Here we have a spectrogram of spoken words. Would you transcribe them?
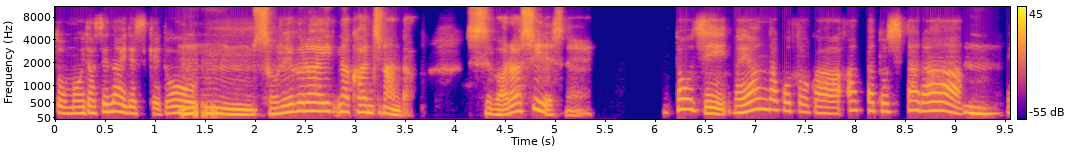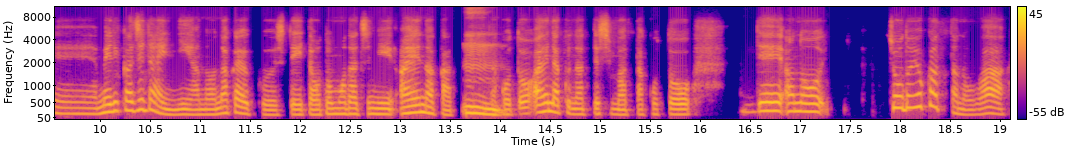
と思い出せないですけど、うん、それぐらいな感じなんだ。素晴らしいですね。当時悩んだことがあったとしたら、うん。えーアメリカ時代にあの仲良くしていたお友達に会えなかっうん。たこと、会えなくなってしまったこと。で、あの、ちょうど良かったのは、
